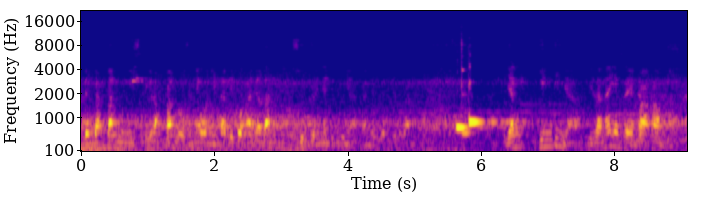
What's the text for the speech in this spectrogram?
Dan bahkan mengistilahkan bahwasanya wanita itu adalah surganya dunia kan seperti itu kan. Yang intinya di sana yang saya pahami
